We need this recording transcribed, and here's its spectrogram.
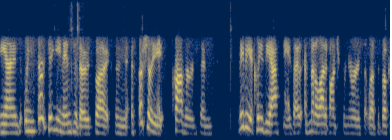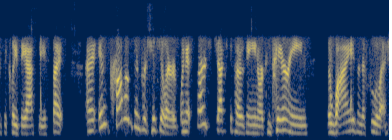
And when you start digging into those books, and especially Proverbs and maybe Ecclesiastes. I, have met a lot of entrepreneurs that love the book of Ecclesiastes, but uh, in Proverbs in particular, when it starts juxtaposing or comparing the wise and the foolish,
